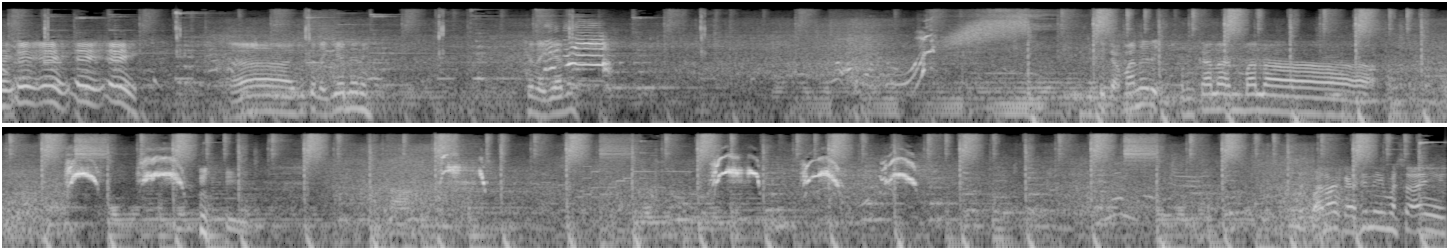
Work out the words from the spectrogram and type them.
Eh eh eh eh eh. Ah, kita nak gana ni. Kita nak gana. Kita kat mana dek? Pengkalan bala. Depan lah kat sini masak air.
